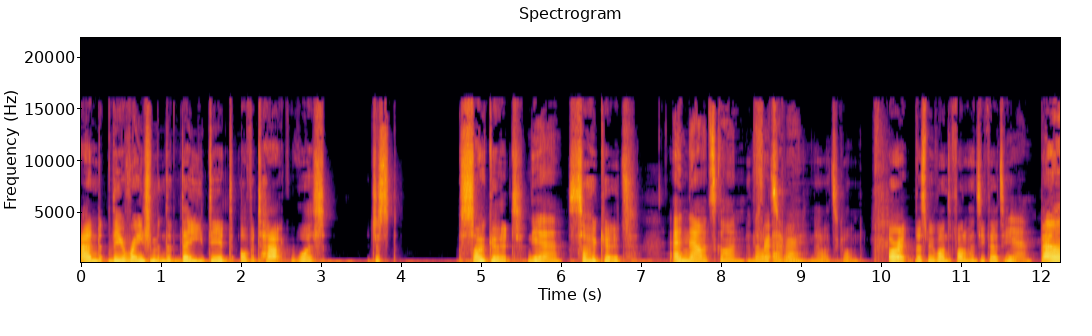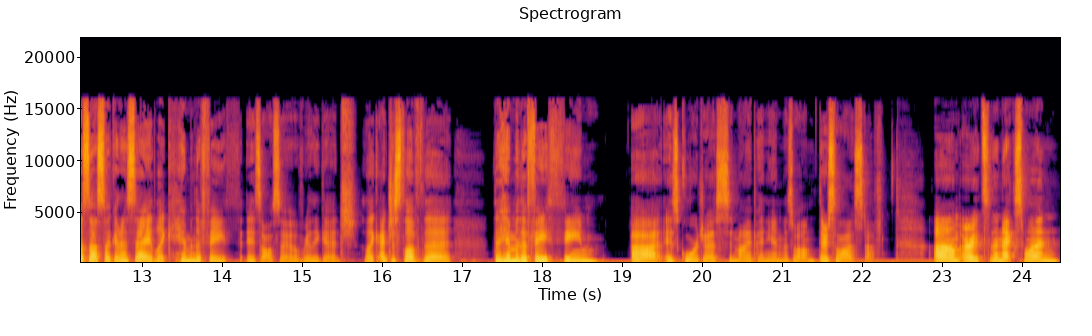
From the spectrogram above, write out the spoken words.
and the arrangement that they did of Attack was just so good, yeah. so good. And now it's gone And now forever. it's gone. Now it's gone. All right, let's move on to Final Fantasy 13. Yeah. But I was also gonna say, like, Hymn of the Faith is also really good. Like I just love the the Hymn of the Faith theme uh is gorgeous in my opinion as well. There's a lot of stuff. Um, all right, so the next one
